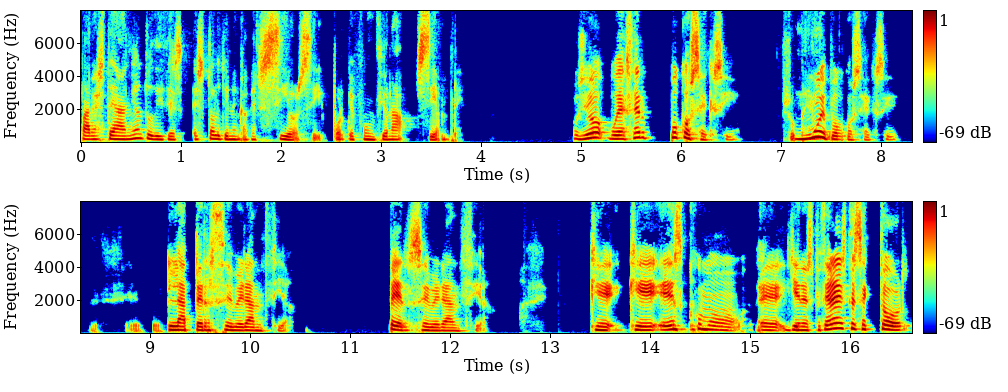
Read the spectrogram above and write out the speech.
para este año tú dices, esto lo tienen que hacer sí o sí, porque funciona siempre? Pues yo voy a ser poco sexy, muy poco sexy. La perseverancia, perseverancia, que, que es como, eh, y en especial en este sector,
